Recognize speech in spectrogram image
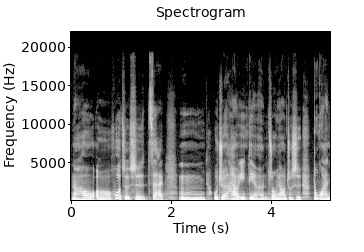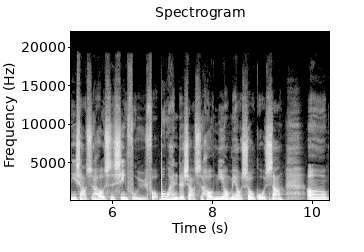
然后呃，或者是在嗯，我觉得还有一点很重要，就是不管你小时候是幸福与否，不管你的小时候你有没有受过伤，呃，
